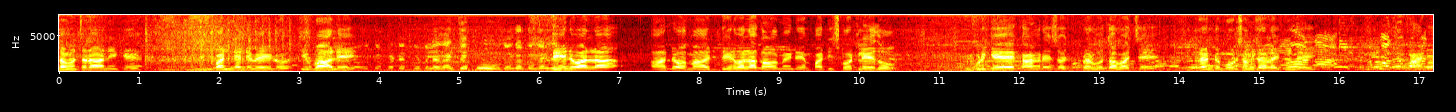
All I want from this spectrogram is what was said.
సంవత్సరానికి పన్నెండు వేలు ఇవ్వాలి. దీనివల్ల ఆటో మా దీనివల్ల గవర్నమెంట్ ఏం పట్టించుకోవట్లేదు. ఇప్పటికే కాంగ్రెస్ వచ్చి- ప్రభుత్వం వచ్చి రెండు మూడు సంవత్సరాలు అవుతుంది. కానీ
